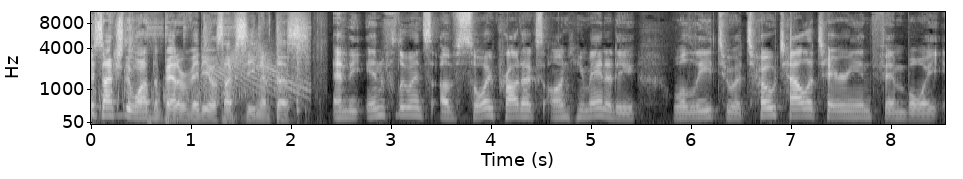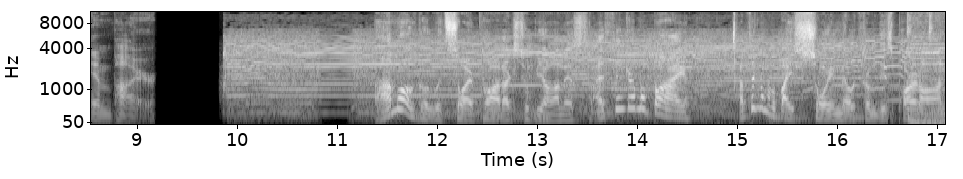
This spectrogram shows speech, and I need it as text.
is actually one of the better videos I've seen of this. And the influence of soy products on humanity will lead to a totalitarian femboy empire. I'm all good with soy products, to be honest. I think I'm gonna buy... I think I'm gonna buy soy milk from this part on.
